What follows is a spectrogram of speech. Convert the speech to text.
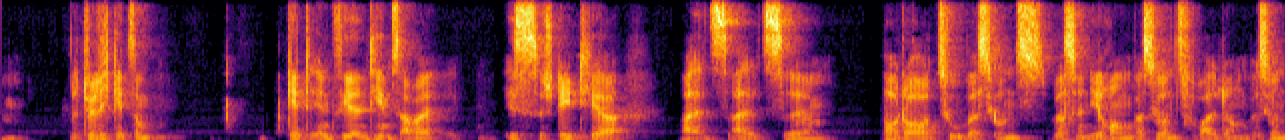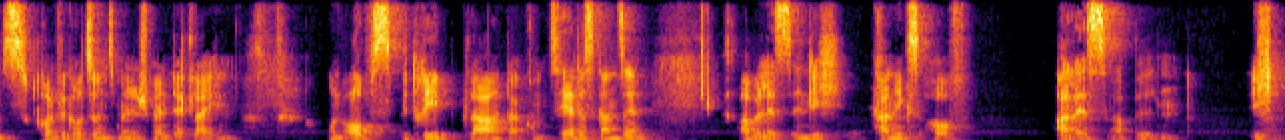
Ähm, natürlich geht es um Git in vielen Teams, aber ist, steht hier als, als ähm, Pendant zu Versions, Versionierung, Versionsverwaltung, Versionskonfigurationsmanagement dergleichen. Und Ops, Betrieb, klar, da kommt her das Ganze, aber letztendlich kann ich es auf alles abbilden. Ich,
